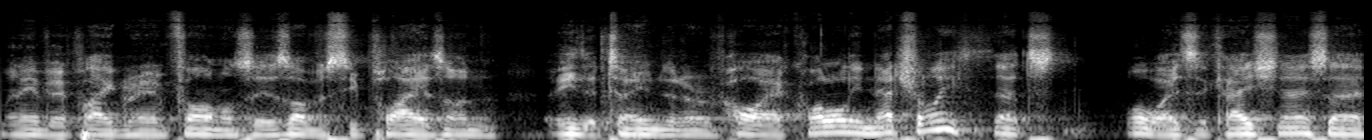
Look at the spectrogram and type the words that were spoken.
Whenever they play grand finals, there's obviously players on either team that are of higher quality. Naturally, that's always the case, you know. So,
